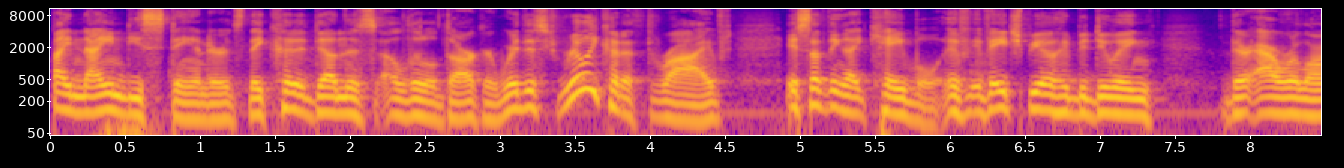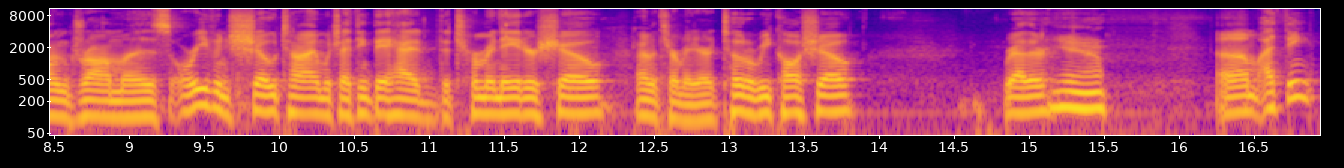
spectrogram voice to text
by 90s standards, they could have done this a little darker. Where this really could have thrived is something like cable. If, if HBO had been doing their hour long dramas, or even Showtime, which I think they had the Terminator show, not the Terminator, Total Recall show, rather. Yeah. Um, I think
